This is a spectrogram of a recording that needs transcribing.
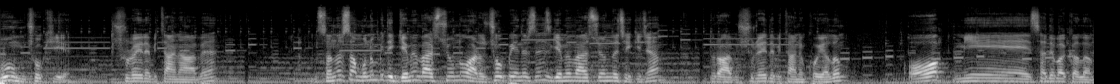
Boom çok iyi. Şuraya da bir tane abi. Sanırsam bunun bir de gemi versiyonu vardı. Çok beğenirseniz gemi versiyonunu da çekeceğim. Dur abi şuraya da bir tane koyalım. Hop mis. Hadi bakalım.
